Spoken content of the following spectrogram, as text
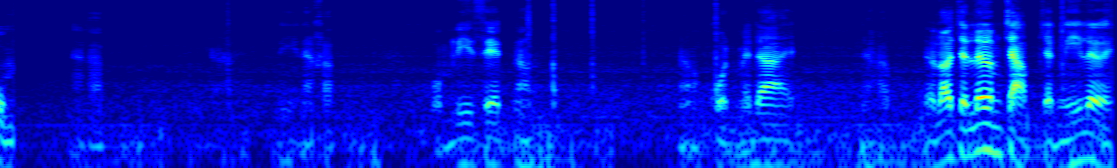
ผมนะครับนี่นะครับ ผมรีเซ็ตเนาะเอากดไม่ได้นะครับ เดี๋ยวเราจะเริ่มจับจากนี้เลย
